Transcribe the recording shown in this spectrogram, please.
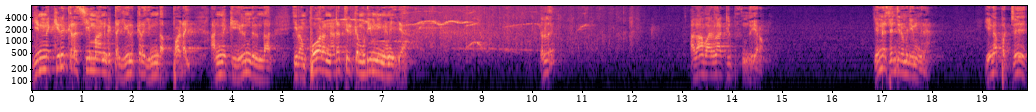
இன்னைக்கு இருக்கிற சீமான் கிட்ட இருக்கிற இந்த படை அன்னைக்கு இருந்திருந்தால் இவன் போற நடத்திருக்க முடியும் நீ நினைக்கிறியா? சொல்லு. அதான் வரலாற்றில் பிறந்துயரம் என்ன செஞ்சிட முடியுங்கிற இனப்பற்று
